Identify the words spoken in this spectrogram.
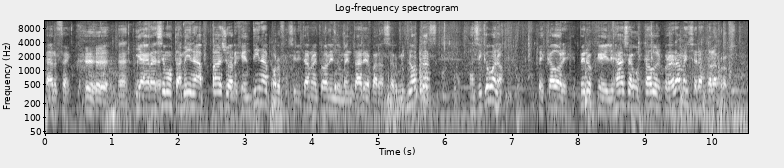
Perfecto. Y agradecemos también a Payo Argentina por facilitarme toda la indumentaria para hacer mis notas. Así que bueno, pescadores, espero que les haya gustado el programa y será hasta la próxima.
